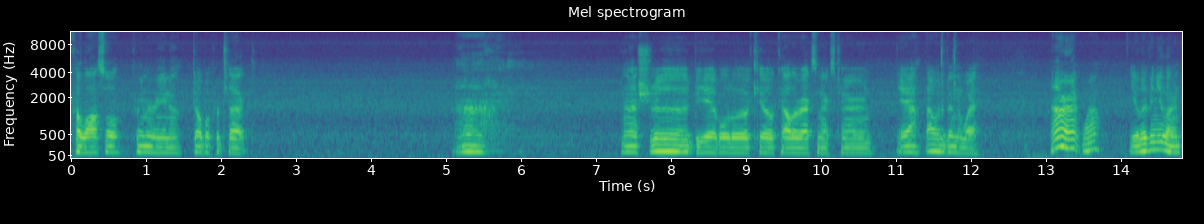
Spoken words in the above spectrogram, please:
Coalossal, Primarina, Double Protect. Uh, then I should be able to kill Calyrex next turn. Yeah, that would have been the way. Alright, well, you live and you learn.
